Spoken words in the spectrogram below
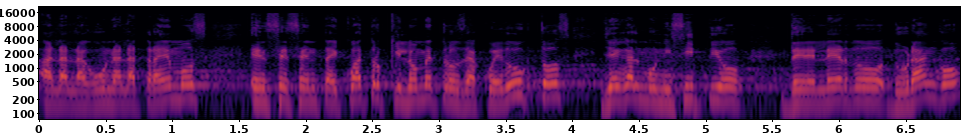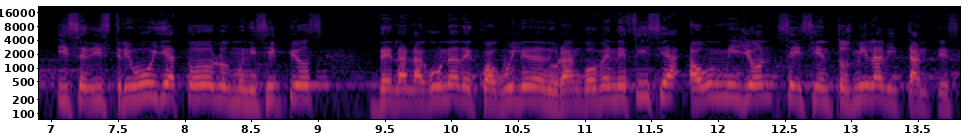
a la laguna. La traemos en 64 kilómetros de acueductos, llega al municipio de Lerdo, Durango, y se distribuye a todos los municipios de la laguna de Coahuila de Durango beneficia a 1.600.000 habitantes.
